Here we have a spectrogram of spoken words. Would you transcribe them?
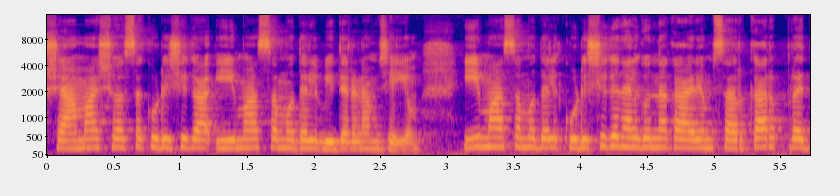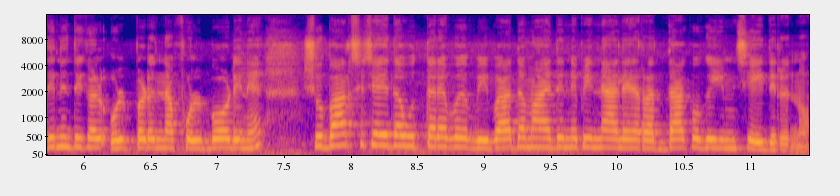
ക്ഷാമാശ്വാസ കുടിശ്ശിക ഈ മാസം മുതൽ വിതരണം ചെയ്യും. ഈ മാസം മുതൽ കുടിശ്ശിക നൽകുന്ന കാര്യം സർക്കാർ പ്രതിനിധികൾ ഉൾപ്പെടുന്ന ഫുൾ ബോർഡിന് ശുപാർശ ചെയ്ത ഉത്തരവ് വിവാദമായതിന് പിന്നാലെ റദ്ദാക്കുകയും ചെയ്തിരുന്നു.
